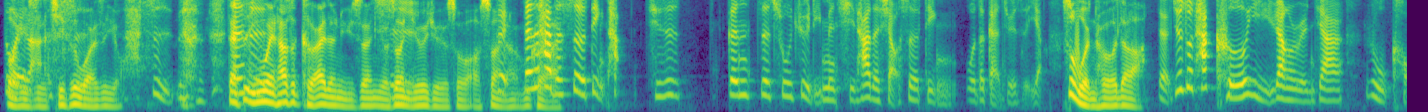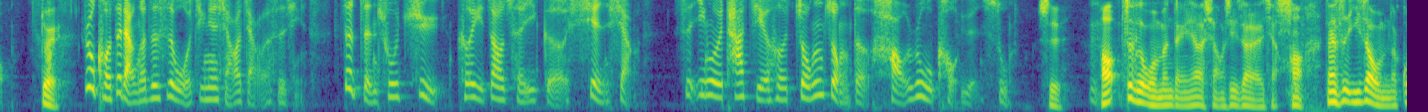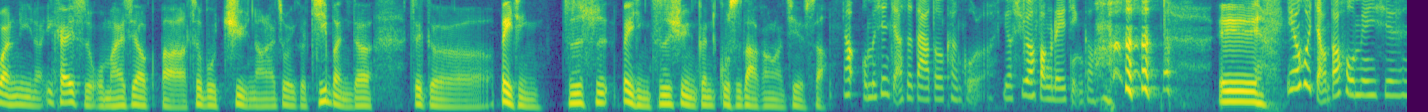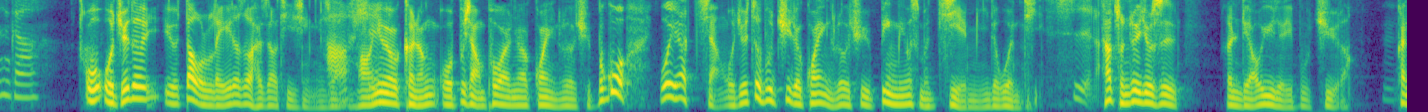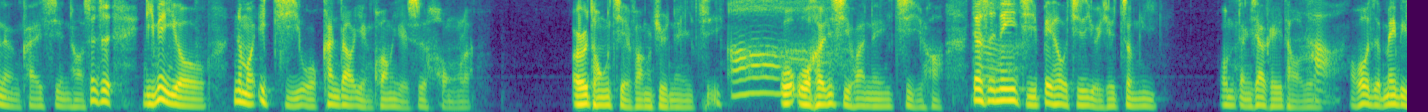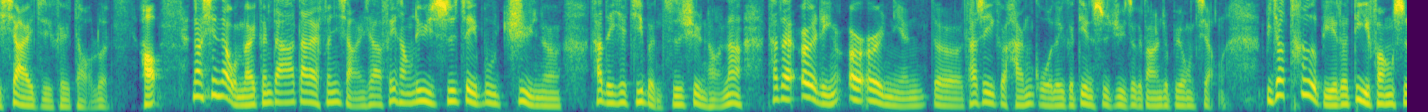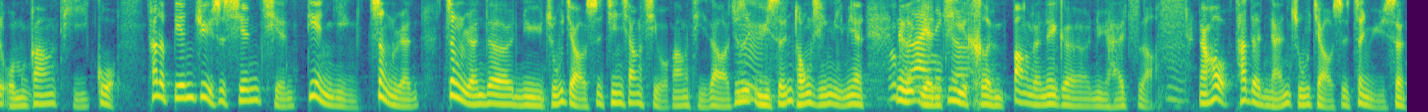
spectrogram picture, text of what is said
不好意思，，其实我还是有，是。的，但是是因为她是可爱的女生，有时候你就会觉得说啊，算了，但是她的设定，她其实跟这出剧里面其他的小设定，我的感觉是一样。是吻合的啦。对，就是说它可以让人家入口。对，入口这两个字是我今天想要讲的事情。这整出剧可以造成一个现象，是因为它结合种种的好入口元素。是。好，这个我们等一下详细再来讲哈。但是依照我们的惯例呢，一开始我们还是要把这部剧拿来做一个基本的这个背景知识、背景资讯跟故事大纲的介绍。那我们先假设大家都看过了，有需要防雷警告吗？诶，因为会讲到后面一些那个啊、我我觉得有到雷的时候还是要提醒一下好因为可能我不想破坏人家观影乐趣。不过我也要讲，我觉得这部剧的观影乐趣并没有什么解谜的问题，是了，它纯粹就是很疗愈的一部剧了，看得很开心哈。甚至里面有那么一集，我看到眼眶也是红了，儿童解放军那一集，哦，我我很喜欢那一集哈。但是那一集背后其实有一些争议，我们等一下可以讨论，好或者 maybe 下一集可以讨论。好，那现在我们来跟大家大概分享一下《非常律师》这部剧呢，它的一些基本资讯哈。那它在二零二二年的，它是一个韩国的一个电视剧，这个当然就不用讲了。比较特别的地方是我们刚刚提过，它的编剧是先前电影《证人》，《证人》的女主角是金香琪，我刚刚提到的，就是《与神同行》里面那个演技很棒的那个女孩子啊。然后她的男主角是郑宇盛，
